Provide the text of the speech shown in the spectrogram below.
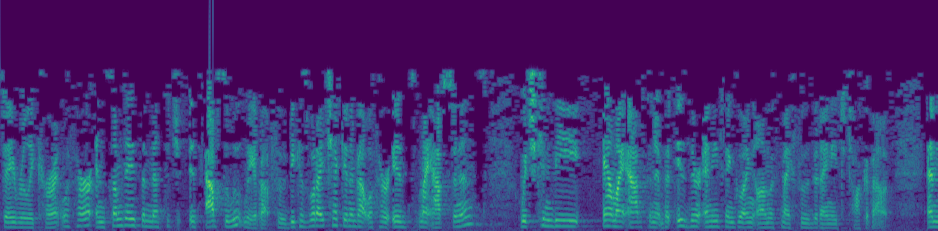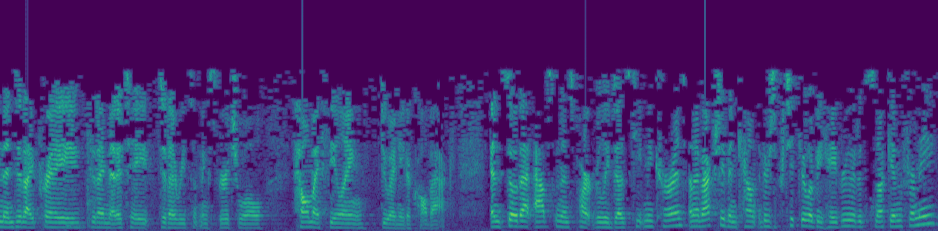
stay really current with her. And some days the message is absolutely about food because what I check in about with her is my abstinence, which can be, am I abstinent, but is there anything going on with my food that I need to talk about? And then did I pray? Did I meditate? Did I read something spiritual? How am I feeling? Do I need a call back? And so that abstinence part really does keep me current. And I've actually been count. There's a particular behavior that had snuck in for me,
